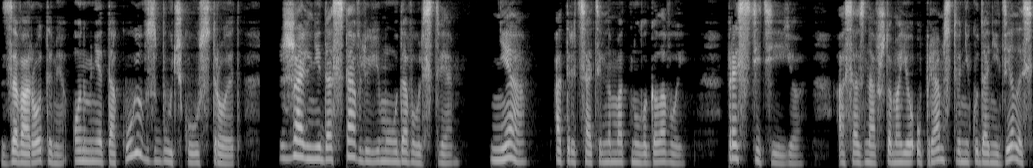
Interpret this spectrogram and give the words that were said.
За воротами он мне такую взбучку устроит. Жаль, не доставлю ему удовольствия. «Не-а», отрицательно мотнула головой. «Простите ее. Осознав, что мое упрямство никуда не делось,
